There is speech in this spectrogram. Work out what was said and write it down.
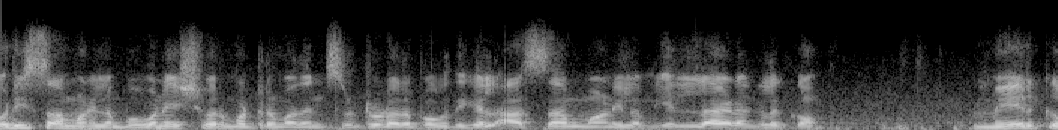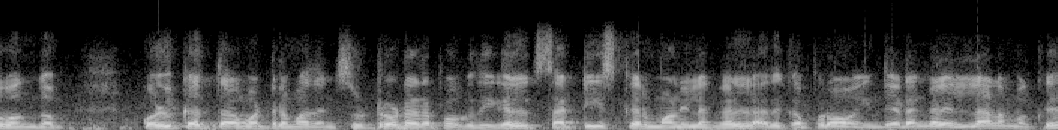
ஒரிசா மாநிலம் புவனேஸ்வர் மற்றும் அதன் சுற்றுவட்டார பகுதிகள் அஸ்ஸாம் மாநிலம் எல்லா இடங்களுக்கும் மேற்கு வங்கம் கொல்கத்தா மற்றும் அதன் சுற்றுவட்டார பகுதிகள் சத்தீஸ்கர் மாநிலங்கள் அதுக்கப்புறம் இந்த இடங்கள் எல்லாம் நமக்கு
